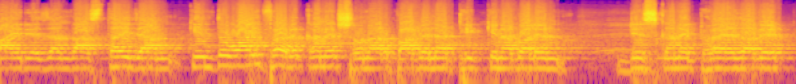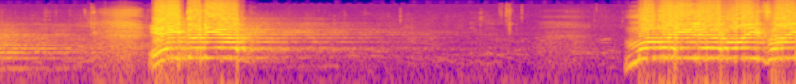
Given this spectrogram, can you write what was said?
বাইরে যান, রাস্তায় যান, কিন্তু ওয়াইফাইয়ের কানেকশন আর পাবে না, ঠিক কিনা বলেন? ডিসকানেক্ট হয়ে যাবে। এই দুনিয়ার মোবাইলের ওয়াইফাই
